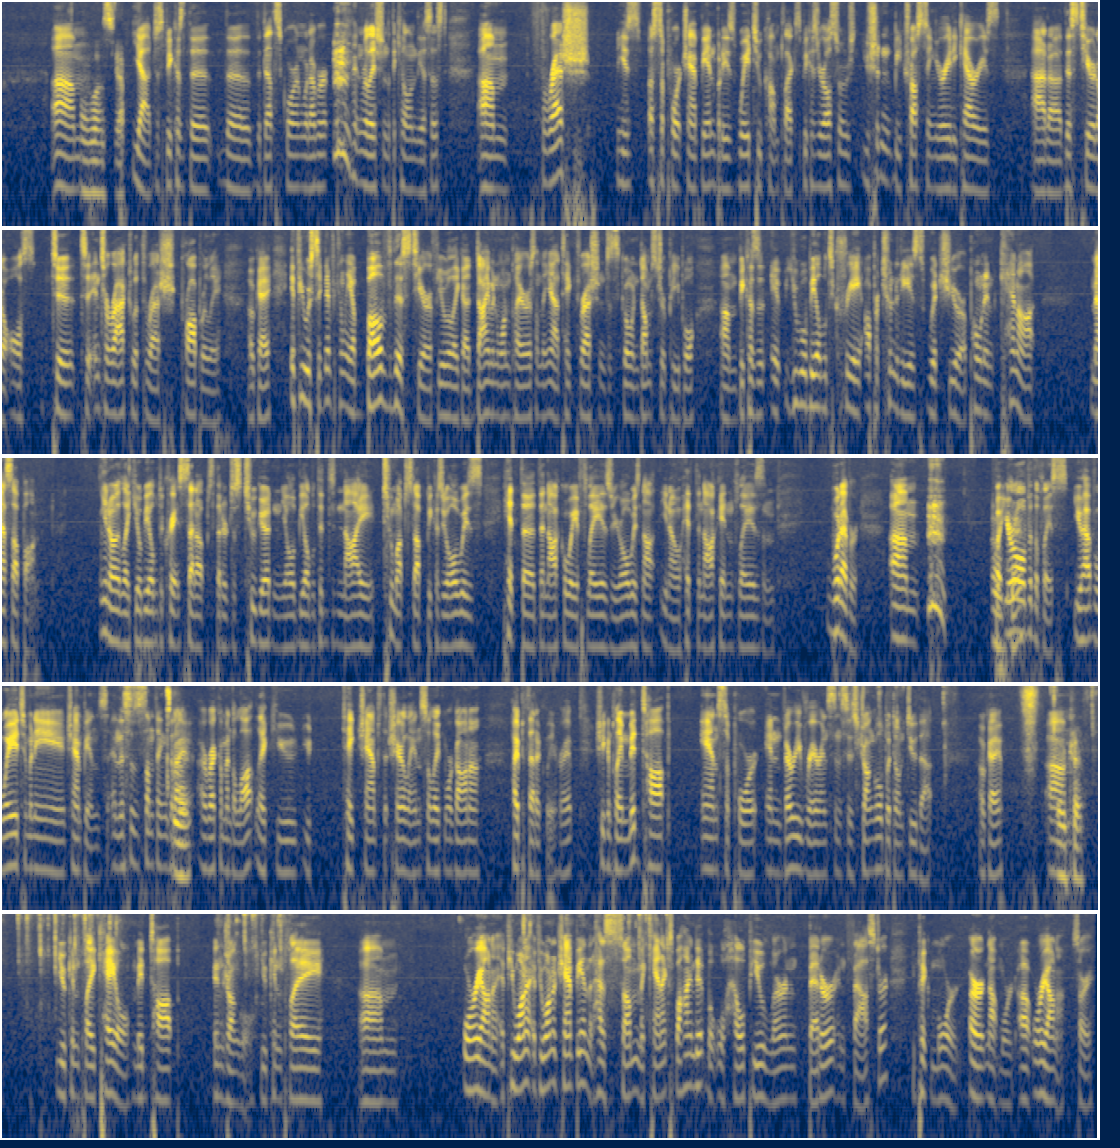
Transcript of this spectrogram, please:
Um, I was, yeah. yeah, just because the the the death score and whatever in relation to the kill and the assist. Um, Thresh, he's a support champion, but he's way too complex because you're also you shouldn't be trusting your AD carries at uh, this tier to also to to interact with Thresh properly. Okay, if you were significantly above this tier, if you were like a Diamond One player or something, yeah, take Thresh and just go and dumpster people, um, because it, it, you will be able to create opportunities which your opponent cannot mess up on you know, like you'll be able to create setups that are just too good, and you'll be able to deny too much stuff because you'll always hit the the knockaway flays, or you'll always not, you know, hit the knock-in flays and whatever. Um, but you're all over the place. You have way too many champions, and this is something that Right. I, I recommend a lot. Like you you take champs that share lanes, so like Morgana, hypothetically, right? She can play mid top and support. In very rare instances, jungle, but don't do that. Okay. Um, okay. You can play Kayle mid top in jungle. You can play um, Orianna. If you want if you want a champion that has some mechanics behind it, but will help you learn better and faster, you pick Morg or not Morg, uh, Orianna. Sorry,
